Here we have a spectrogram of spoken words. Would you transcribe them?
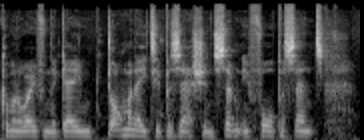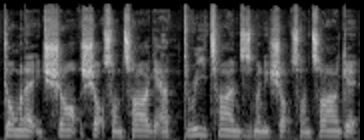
coming away from the game, dominated possession, 74%, dominated shots, shots on target, had three times as many shots on target,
